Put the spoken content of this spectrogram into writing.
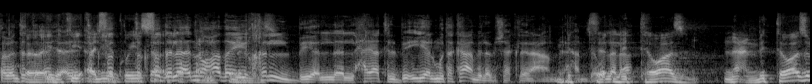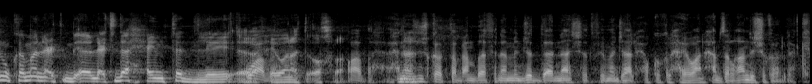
طيب أنت يعني تقصد, تقصد لأنه هذا يخل بالحياة البيئية المتكاملة بشكل عام يا حمزه ولا لا؟ بالتوازن. نعم بالتوازن وكمان الاعتداء حيمتد لحيوانات أخرى. واضح. إحنا نعم. نشكرك طبعا ضيفنا من جدة الناشط في مجال حقوق الحيوان حمزة الغامدي شكرا لك.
